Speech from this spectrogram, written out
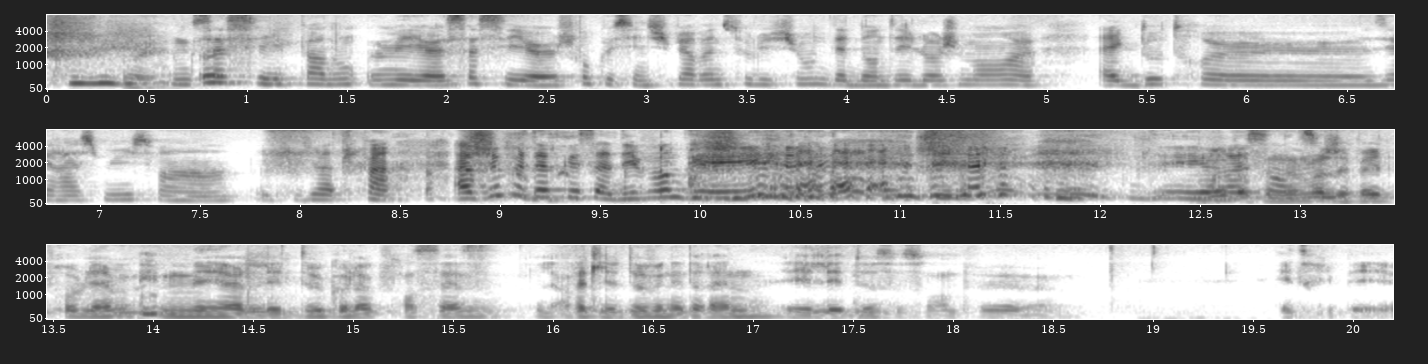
Donc ça c'est pardon, mais euh, ça c'est, euh, je trouve que c'est une super bonne solution d'être dans des logements euh, avec d'autres Erasmus, enfin, enfin après peut-être que ça dépend des. des Moi personnellement j'ai pas eu de problème, mais les deux colocs françaises, en fait les deux venaient de Rennes et les deux se sont un peu étripés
